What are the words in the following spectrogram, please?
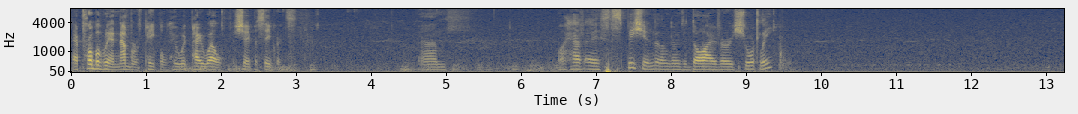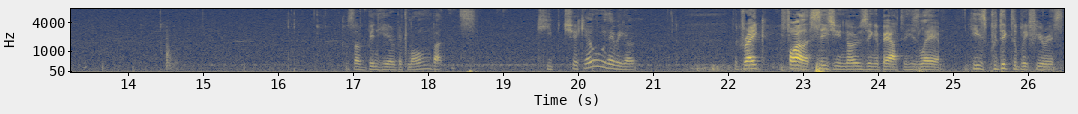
There are probably a number of people who would pay well for Shaper secrets. Um, I have a suspicion that I'm going to die very shortly. Because I've been here a bit long, but let's keep checking. Oh, there we go. The Drayk Filer sees you nosing about in his lair. He's predictably furious.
